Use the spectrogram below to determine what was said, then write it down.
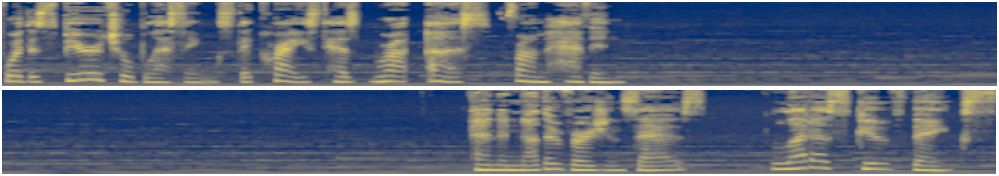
for the spiritual blessings that Christ has brought us from heaven. And another version says, Let us give thanks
